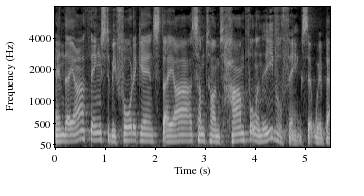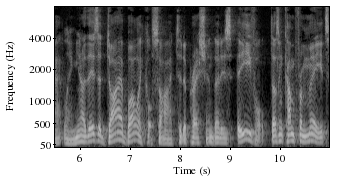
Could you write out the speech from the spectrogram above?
And they are things to be fought against. They are sometimes harmful and evil things that we're battling. You know, there's a diabolical side to depression that is evil. It doesn't come from me, it's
